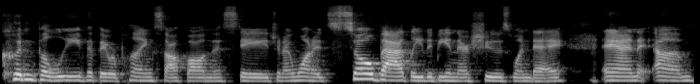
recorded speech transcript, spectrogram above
couldn't believe that they were playing softball on this stage and i wanted so badly to be in their shoes one day. And um,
